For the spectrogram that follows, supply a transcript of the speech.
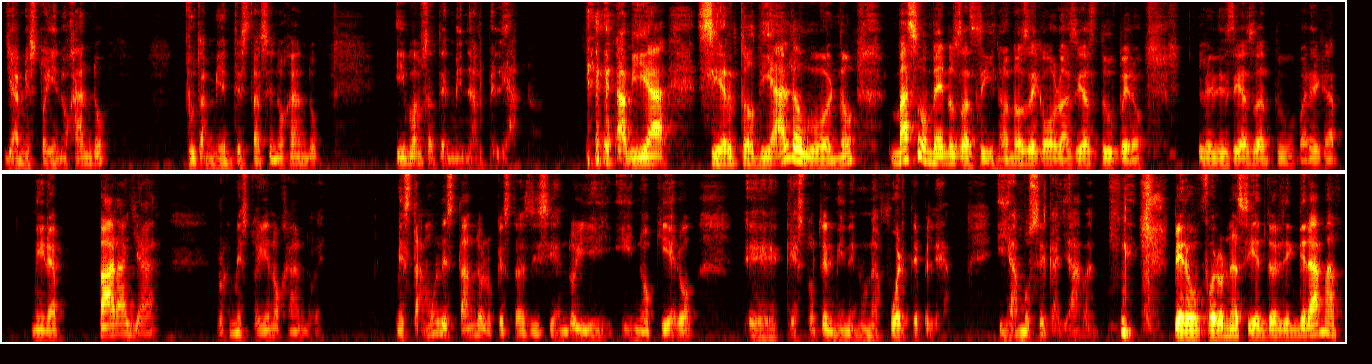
Ya me estoy enojando, tú también te estás enojando y vamos a terminar peleando. Había cierto diálogo, ¿no? Más o menos así, ¿no? No sé cómo lo hacías tú, pero le decías a tu pareja, mira, para ya, porque me estoy enojando, ¿eh? me está molestando lo que estás diciendo y, no quiero eh, que esto termine en una fuerte pelea. Y ambos se callaban, pero fueron haciendo el engrama.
